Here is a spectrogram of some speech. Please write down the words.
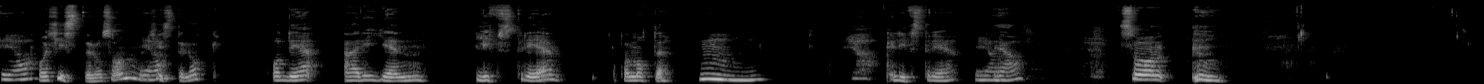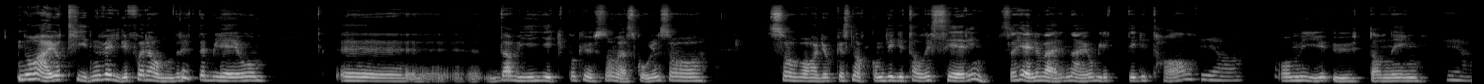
ja, og kister og sånn. Ja. Kistelokk. Og det er igjen livstreet, på en måte. mm, Livstreet. ja. Ja. Så Nå er jo tiden veldig forandret. Det ble jo Da vi gikk på kunst- og håndverksskolen, så, så var det jo ikke snakk om digitalisering. Så hele verden er jo blitt digital, ja, og mye utdanning. ja.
